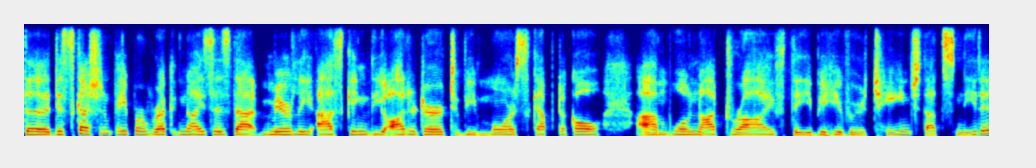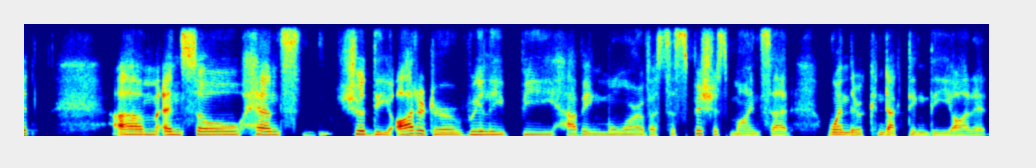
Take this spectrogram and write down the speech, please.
the discussion paper recognizes that merely asking the auditor to be more skeptical um, will not drive the behavior change that's needed. Um, and so hence, should the auditor really be having more of a suspicious mindset when they're conducting the audit?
